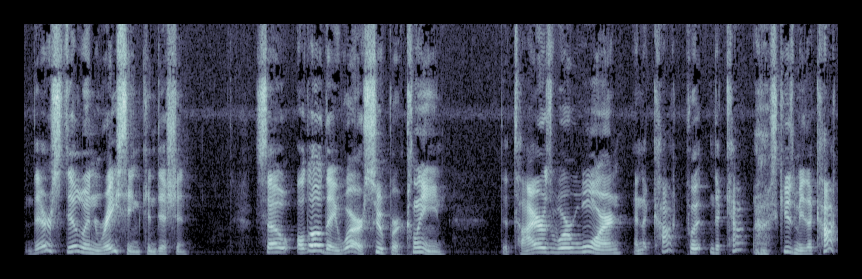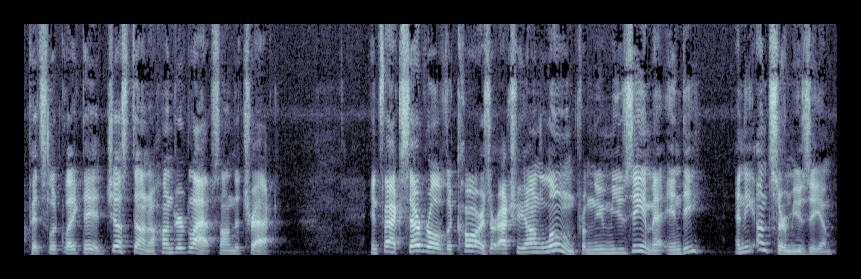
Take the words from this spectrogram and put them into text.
They're still in racing condition. So, although they were super clean, The tires were worn, and the cockpit, the co- excuse me, the cockpits looked like they had just done a hundred laps on the track. In fact, several of the cars are actually on loan from the museum at Indy and the Unser Museum.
